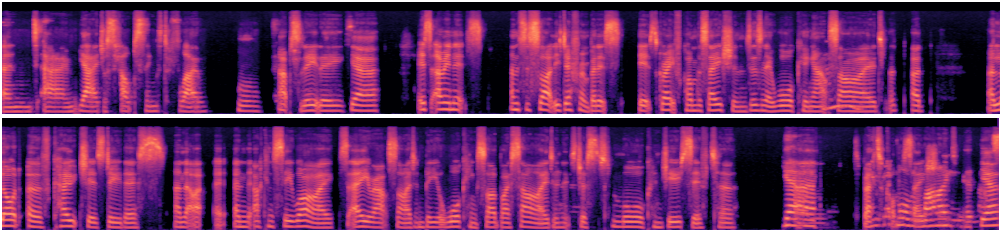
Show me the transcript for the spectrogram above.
And um, yeah, it just helps things to flow. Mm, absolutely. Yeah. It's, I mean, it's, and this is slightly different, but it's, it's great for conversations, isn't it? Walking outside. A, a, a lot of coaches do this, and I and I can see why. So a you're outside, and b you're walking side by side, and it's just more conducive to Yeah. um, to better conversation. Yeah.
